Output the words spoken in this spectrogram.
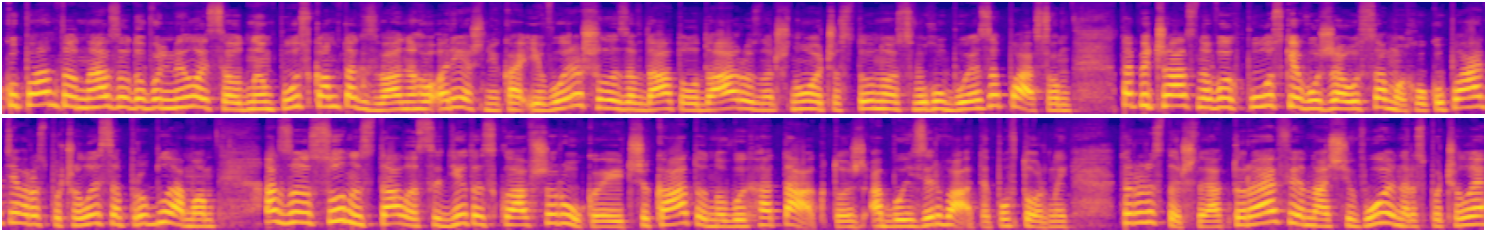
Окупанти не задовольнилися одним пуском так званого Орешника і вирішили завдати удару значною частиною свого боєзапасу. Та під час нових пусків уже у самих окупантів розпочалися проблеми. А ЗСУ не стали сидіти, склавши руки і чекати нових атак. Тож, аби зірвати повторний терористичний акт РФ, наші воїни розпочали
